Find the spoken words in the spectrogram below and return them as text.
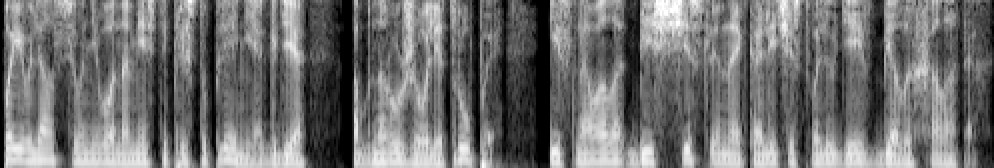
появлялся у него на месте преступления, где обнаруживали трупы и сновало бесчисленное количество людей в белых халатах.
